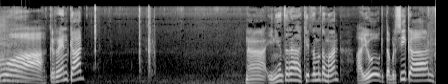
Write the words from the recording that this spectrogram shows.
Wah, keren kan? Nah, ini yang terakhir teman-teman. Ayo kita bersihkan.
